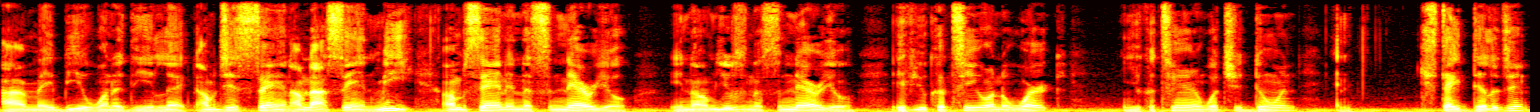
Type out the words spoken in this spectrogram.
I may be one of the elect. I'm just saying, I'm not saying me. I'm saying in the scenario, you know, I'm using a scenario. If you continue on the work and you continue what you're doing and stay diligent,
